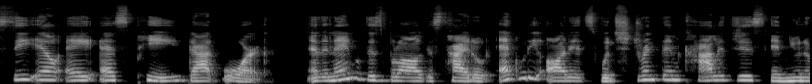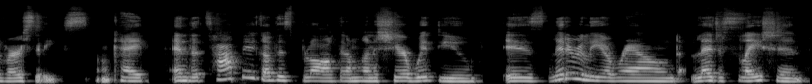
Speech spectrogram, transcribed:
C L A S P.org. And the name of this blog is titled Equity Audits Would Strengthen Colleges and Universities. Okay. And the topic of this blog that I'm going to share with you is literally around legislation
